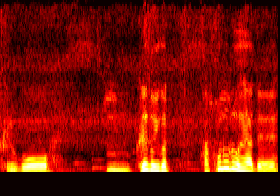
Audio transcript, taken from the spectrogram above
그리고 음, 그래도 이거 다 손으로 해야 돼.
